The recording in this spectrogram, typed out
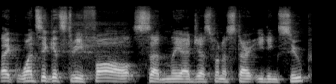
like once it gets to be fall, suddenly I just want to start eating soup.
